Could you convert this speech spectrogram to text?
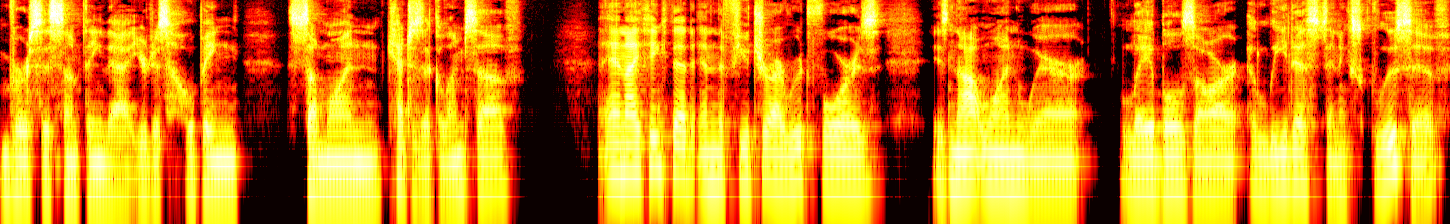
versus something that you're just hoping someone catches a glimpse of. And I think that in the future I root for is, is not one where labels are elitist and exclusive.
